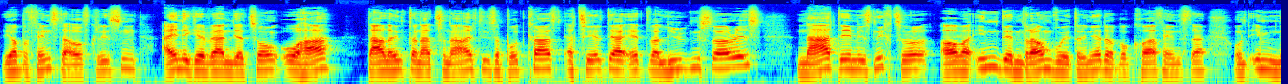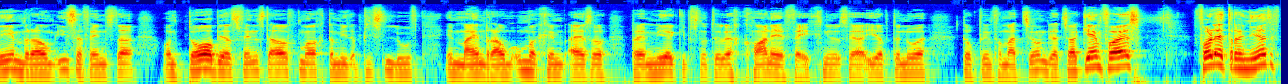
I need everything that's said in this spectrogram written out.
ich habe ein Fenster aufgerissen. Einige werden jetzt sagen, oha, Dala International, dieser Podcast, erzählt er etwa Lügenstories? Na, dem ist nicht so, aber in den Raum, wo ich trainiert habe, war kein Fenster und im Nebenraum ist ein Fenster und da habe ich das Fenster aufgemacht, damit ein bisschen Luft in meinen Raum umkommt. Also bei mir gibt es natürlich keine Fake News, ja. ich habe da nur Top-Informationen. Jedenfalls, voll trainiert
